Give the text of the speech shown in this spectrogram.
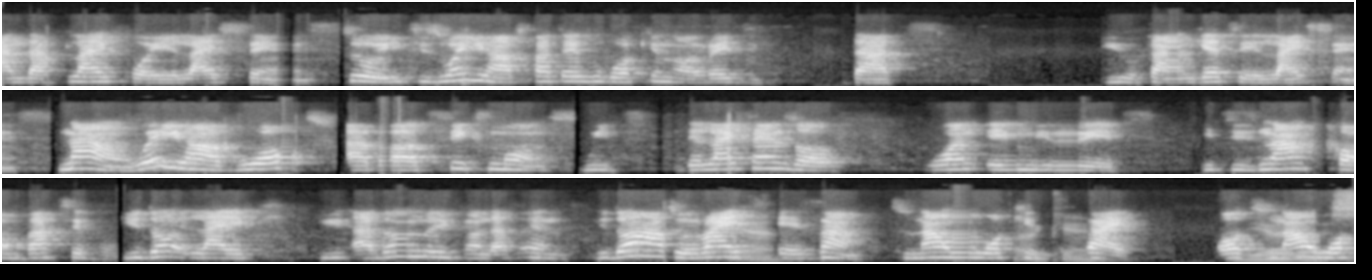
and apply for a license. So it is when you have started working already that you can get a license. Now, when you have worked about six months with the license of one Emirates, it is now convertible. You don't like, you, I don't know if you understand, you don't have to write yeah. exam to now work okay. in Dubai or to now work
